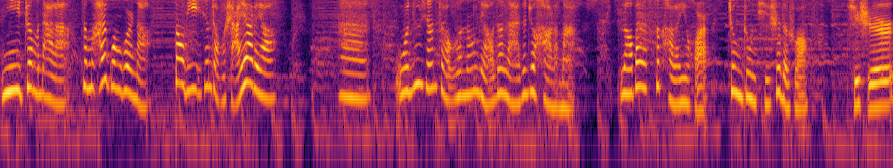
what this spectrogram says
你这么大了，怎么还光棍呢？到底想找个啥样的呀？”哎，我就想找个能聊得来的就好了嘛。老爸思考了一会儿，郑重其事地说：“其实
